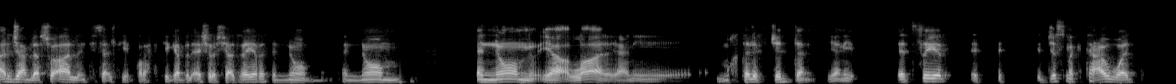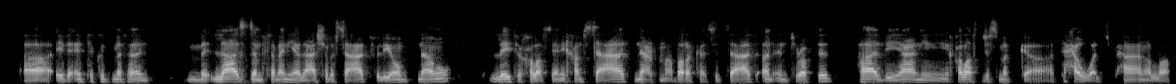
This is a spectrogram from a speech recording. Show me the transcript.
أرجع لسؤال أنت سألتي طرحتي قبل إيش الأشياء تغيرت؟ النوم. النوم النوم يا الله يعني مختلف جدا. يعني تصير جسمك تعود آه، إذا أنت كنت مثلا لازم ثمانية ل 10 ساعات في اليوم تناموا ليتر خلاص يعني خمس ساعات نعمة بركة ست ساعات uninterrupted. هذه يعني خلاص جسمك آه، تحول سبحان الله.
